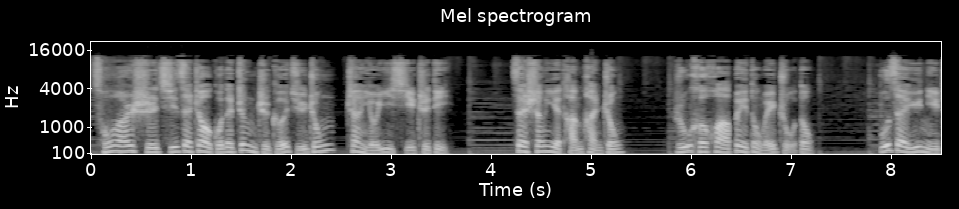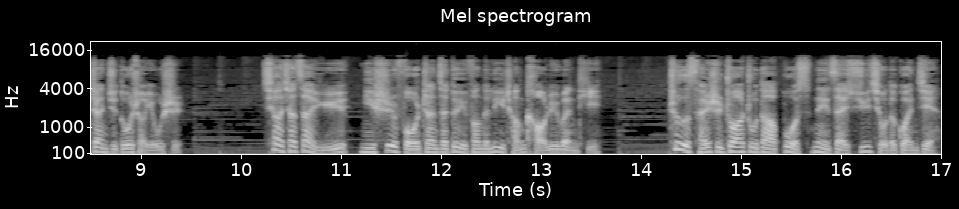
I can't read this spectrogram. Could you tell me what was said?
从而使其在赵国的政治格局中占有一席之地。在商业谈判中，如何化被动为主动，不在于你占据多少优势，恰恰在于你是否站在对方的立场考虑问题。这才是抓住大 boss 内在需求的关键。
